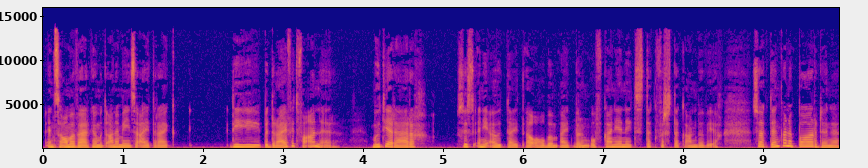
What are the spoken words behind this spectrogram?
in samewerking met ander mense uitreik. Die bedryf het verander. Moet jy regtig soos in die ou tyd 'n album uitbring hmm. of kan jy net stuk vir stuk aanbeweeg? So ek dink aan 'n paar dinge.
